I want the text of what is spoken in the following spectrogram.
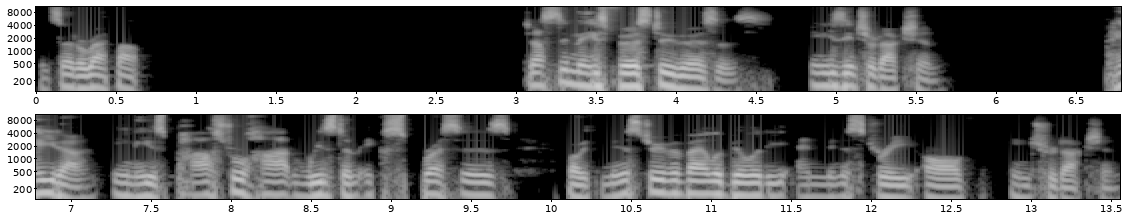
And so, to wrap up, just in these first two verses, in his introduction, Peter, in his pastoral heart and wisdom, expresses both ministry of availability and ministry of introduction.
